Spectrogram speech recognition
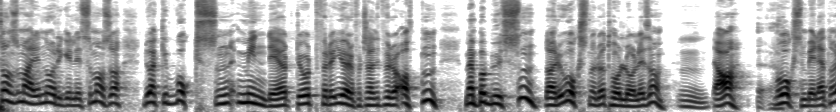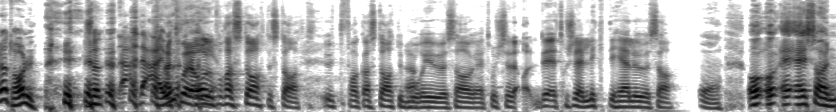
Sånn som her i Norge, liksom. Altså, du er ikke voksen myndiggjort for å gjøre for seg før du er 18, men på bussen, da er du voksen når du er 12 år, liksom. Ja. Med voksenbillett når du er 12. Skjønner? Det, det er jo Jeg tror det er fra stat til stat, ut fra hva stat du bor i USA. Jeg tror ikke det, tror ikke det er likt i hele USA. Ja. Og, og jeg, jeg så en,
